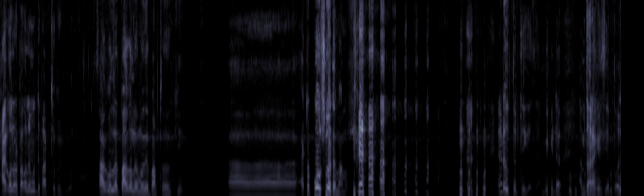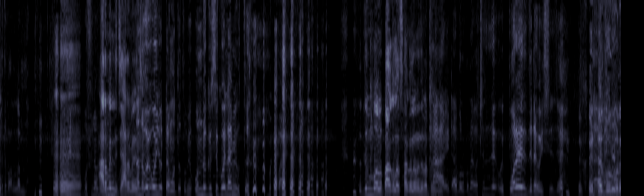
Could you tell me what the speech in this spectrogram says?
ছাগল আর পাগলের মধ্যে পার্থক্য কি বলো? ছাগল আর পাগলের মধ্যে পার্থক্য কি? একটা পশু একটা মানুষ। উত্তর ঠিক আছে। আমি এটা আমি ধরা খাইছি আমি তোমার সাথে পারলাম না। হ্যাঁ, ওই ওই জোরটা মতো তুমি অন্য কিছু কইলে আমি উত্তর তুমি বলো পাগল ছাগলের মধ্যে না এটা বলব না হচ্ছে যে ওই পরে যেটা হয়েছে যে আর বলব না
